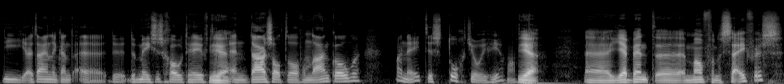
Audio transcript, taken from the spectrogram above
die uiteindelijk aan eh, de, de meeste schoten heeft. En daar zal het wel vandaan komen. Maar nee, het is toch Joey Veerman. Ja, Eh, jij bent eh, een man van de cijfers.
